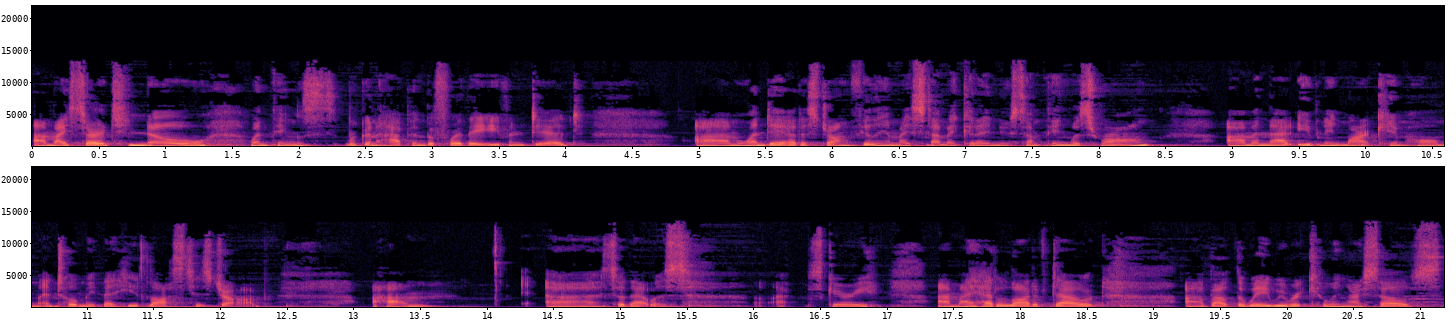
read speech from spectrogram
Um, I started to know when things were going to happen before they even did. Um, one day I had a strong feeling in my stomach and I knew something was wrong. Um, and that evening, Mark came home and told me that he'd lost his job. Um, uh, so that was uh, scary. Um, I had a lot of doubt about the way we were killing ourselves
